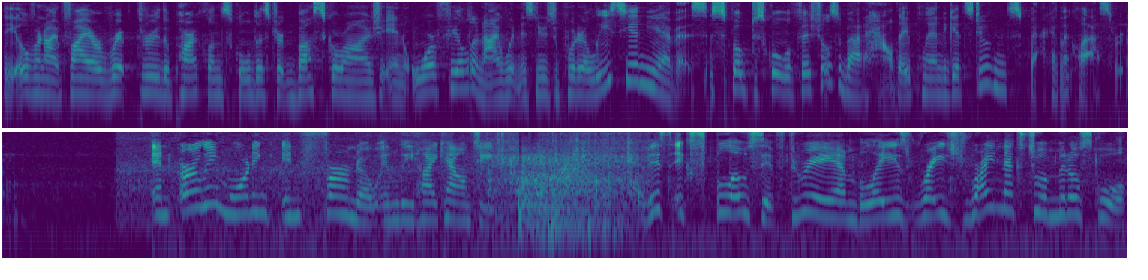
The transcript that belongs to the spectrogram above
The overnight fire ripped through the Parkland School District bus garage in Orefield and Eyewitness News reporter Alicia Nieves spoke to school officials about how they plan to get students back in the classroom. An early morning inferno in Lehigh County. This explosive 3 a.m. blaze raged right next to a middle school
